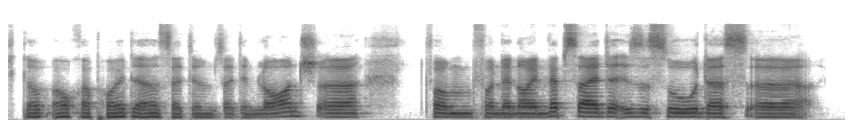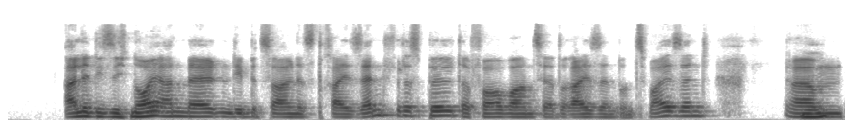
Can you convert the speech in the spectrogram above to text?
ich glaube auch ab heute, äh, seit dem, seit dem Launch äh, vom, von der neuen Webseite ist es so, dass äh, alle, die sich neu anmelden, die bezahlen jetzt 3 Cent für das Bild. Davor waren es ja 3 Cent und 2 Cent. Mhm. Ähm,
